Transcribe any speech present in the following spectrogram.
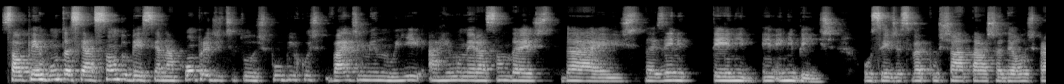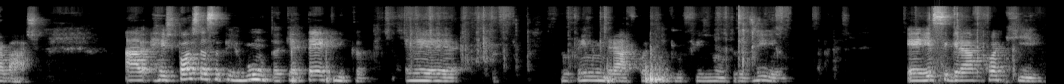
Sal pergunta se a ação do BC na compra de títulos públicos vai diminuir a remuneração das, das, das NTNBs, ou seja, se vai puxar a taxa delas para baixo. A resposta a essa pergunta, que é técnica, é, eu tenho um gráfico aqui que eu fiz no outro dia, é esse gráfico aqui.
